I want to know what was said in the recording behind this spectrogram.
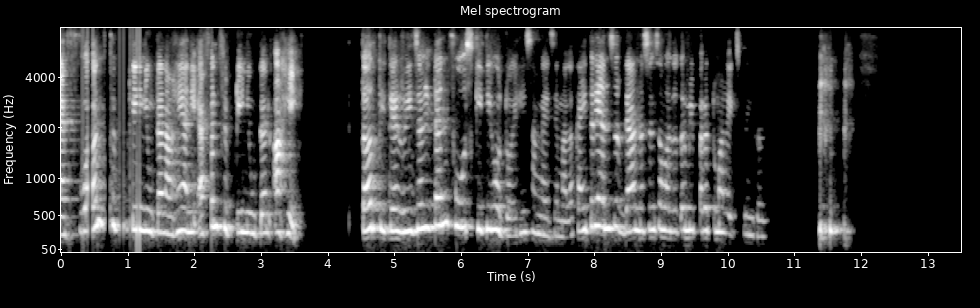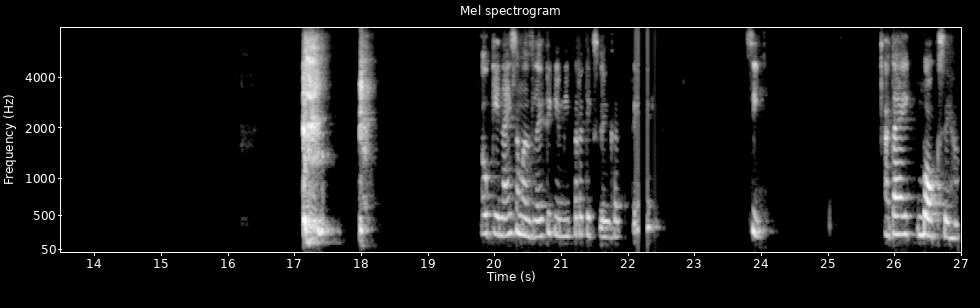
एफ वन फिफ्टी न्यूटन आहे आणि एफ वन फिफ्टी न्यूटन आहे. तर तिथे रिझल्टन फोर्स किती होतोय हे सांगायचंय मला. काहीतरी आन्सर द्या नसेल समजलं तर मी परत तुम्हाला एक्सप्लेन करतो. ओके नाही समजलंय. ठीक आहे मी परत एक्सप्लेन करते. सी आता एक बॉक्स आहे हा.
